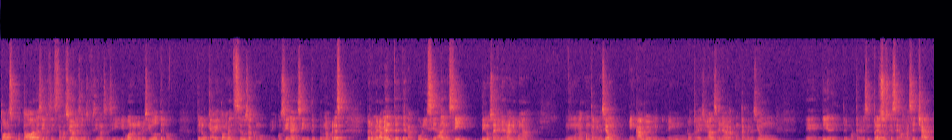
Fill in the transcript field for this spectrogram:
todas las computadoras y las instalaciones y las oficinas así, y bueno, los residuos de lo, de lo que habitualmente se usa como en cocina en sí, de, de una empresa, pero meramente de la publicidad en sí, no se genera ninguna, ninguna contaminación. En cambio, en, en lo tradicional se genera la contaminación eh, de, de, materiales impresos que se van a acechar,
